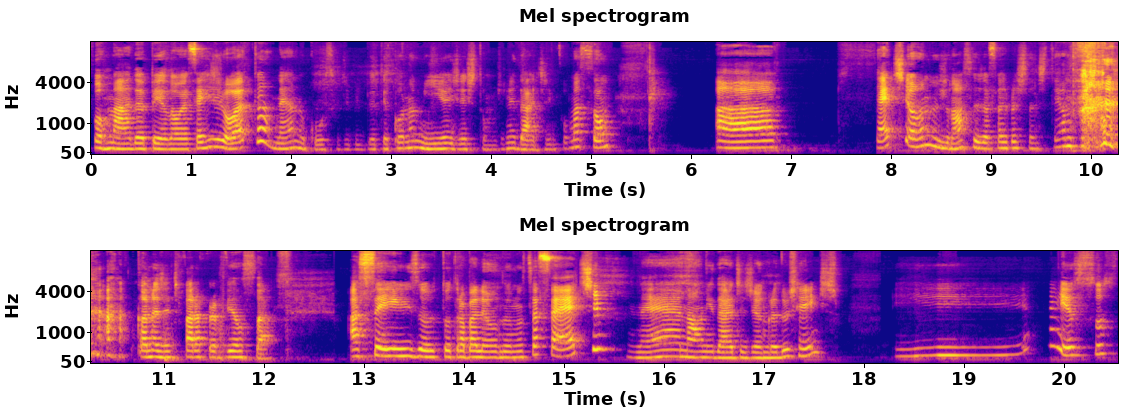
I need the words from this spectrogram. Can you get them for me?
formada pela UFRJ, né, no curso de Biblioteconomia e Gestão de Unidades de Informação, há sete anos, nossa, já faz bastante tempo, quando a gente para para pensar. Há seis eu estou trabalhando no Cefet, né, na unidade de Angra dos Reis. E é isso.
